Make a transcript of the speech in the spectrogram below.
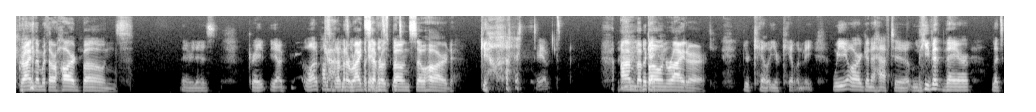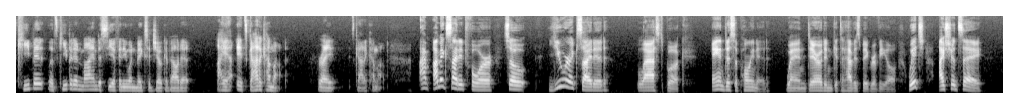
Grind them with our hard bones. There it is. Great. Yeah, a lot of possibilities. God, I'm gonna here. ride Okay, Sevro's let's- let's- bones so hard. God damn it! I'm the Okay. bone rider. You're kill. You're killing me. We are gonna have to leave it there. Let's keep it. Let's keep it in mind to see if anyone makes a joke about it. I. It's got to come up, right? It's got to come up. I'm I'm excited for so you were excited last book and disappointed when Darrow didn't get to have his big reveal, which I should say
